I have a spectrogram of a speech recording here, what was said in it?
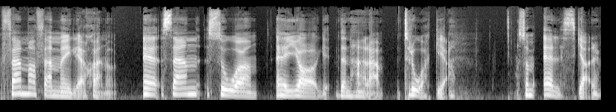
fem av fem möjliga stjärnor. Eh, sen så är jag den här eh, tråkiga som älskar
